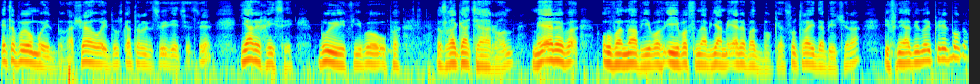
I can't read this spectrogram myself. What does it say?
Это Ойомоид был. А Шаойду, с которым в свидетельстве, Ярыхайсы будет его разлагать Аарон, Мерева Уванав его, и его сыновья Мерев от Бога, с утра и до вечера, лифны одиной перед Богом.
